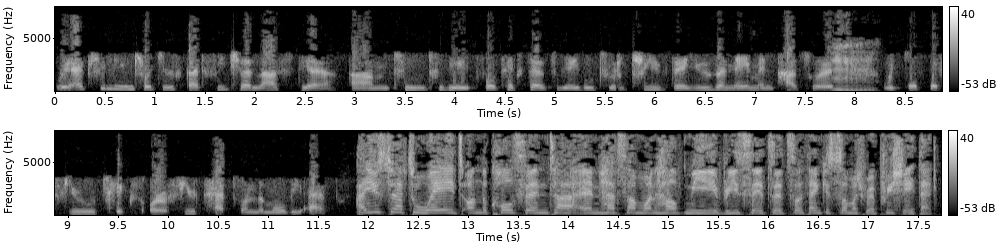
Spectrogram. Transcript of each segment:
We actually introduced that feature last year um, to to be for taxpayers to be able to retrieve their username and password with just a few clicks or a few taps on the Mobi app. I used to have to wait on the call center and have someone help me reset it. So thank you so much. We appreciate that.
